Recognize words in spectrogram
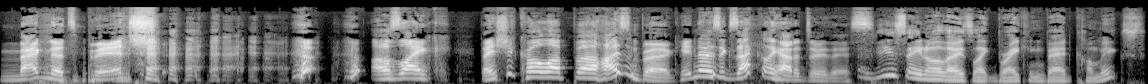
"Magnets, bitch." I was like, they should call up uh, Heisenberg. He knows exactly how to do this. Have you seen all those like Breaking Bad comics?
